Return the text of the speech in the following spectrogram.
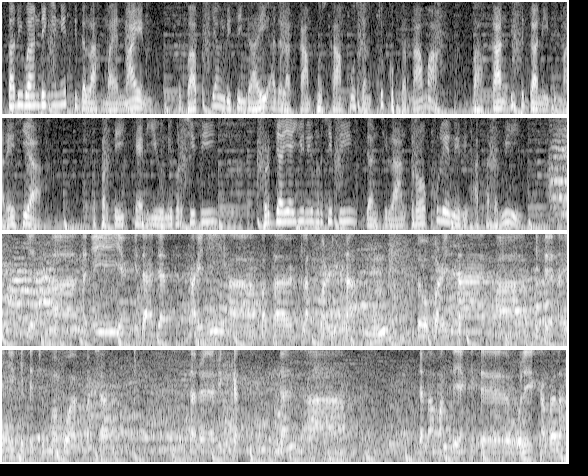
Studi banding ini tidaklah main-main, sebab yang disinggahi adalah kampus-kampus yang cukup ternama, bahkan disegani di Malaysia, seperti KD University, Berjaya University, dan Cilantro Culinary Academy. Yes, uh, tadi yang kita ajar hari ini uh, pasal kelas barista. So barista uh, kita hari ini kita cuma buat macam secara ringkas dan uh, dalam masa yang kita boleh cover lah.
